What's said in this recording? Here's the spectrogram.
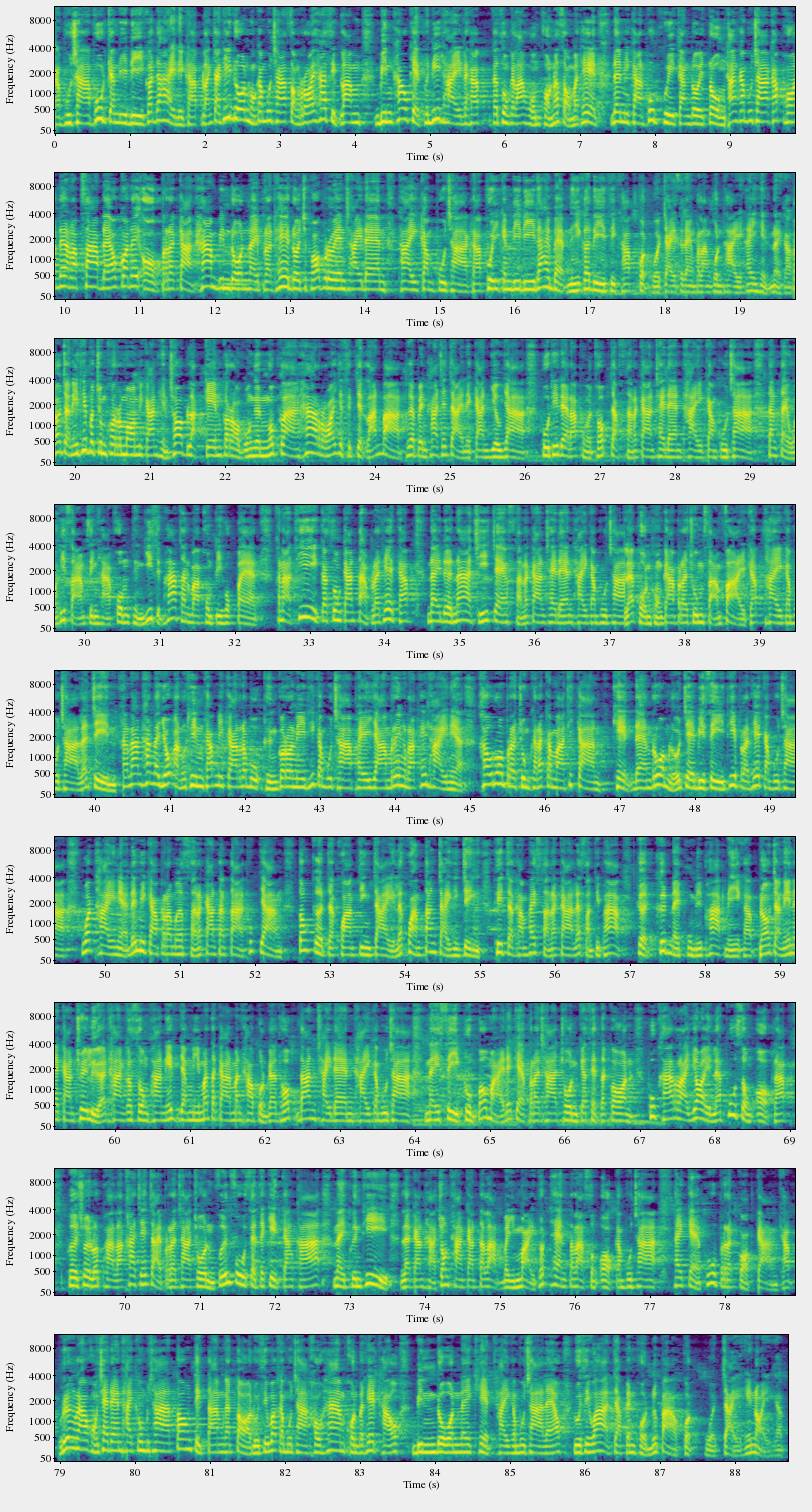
กัมพูชาพูดกันดีๆ ก็ได้นะครับหลังจากที่โดรนของกัมพูชา 250 ลำ บินเข้าเขตพื้นที่ไทยนะครับกระทรวงกลาโหมของทั้งสองประเทศ ได้มีการพูดคุยกันโดยตรง ทางกัมพูชาครับพอได้รับทราบแล้วก็ได้ออกประกาศห้ามบินโดรนในประเทศ โดยเฉพาะบริเวณชายแดนไทยกัมพูชาครับคุยกันดีๆ ได้แบบนี้ก็ดีสิครับกดหัวใจแสดงพลังคนไทยให้เห็นหน่อยครับนอกจากนี้ที่ประชุมครมมีการเห็นชอบหลักเกณฑ์กรอบวงเงินงบกลาง 577 ล้านบาท เพื่อเป็นค่าใช้จ่ายในการเยียวยา ผู้ที่ได้รับผลกระทบจากสถานการณ์ชายแดนไทยกัมพูชา ตั้งแต่วันที่3 สิงหาคมถึง 25 ธันวาคมปี 68 ขณะที่กระทรวงการต่างประเทศครับได้เดินหน้าชี้แจงสถานการณ์ชายแดนไทยกัมพูชา และผลของการประชุม 3 ฝ่ายครับไทยกัมพูชาและจีน ทางด้านท่านนายกอนุทินครับมีการระบุถึงกรณีที่กัมพูชาพยายามเร่งรัดให้ไทยเนี่ยเข้าร่วมประชุมคณะกรรมาธิการเขตแดนร่วมหรือ JBC ที่ประเทศกัมพูชา ว่าไทยเนี่ยได้มีการประเมินสถานการณ์ต่างๆ ทุกอย่างต้องเกิดจากความจริงใจและความตั้งใจจริง ๆ ที่จะทำให้สถานการณ์และสันติภาพเกิดขึ้นในภูมิภาคนี้ครับนอกจากนี้ในการช่วยเหลือทางกระทรวงพาณิชย์ยังมีมาตรการบรรเทาผลกระทบด้านชายแดนไทยกัมพูชา ใน 4 กลุ่มเป้าหมายได้แก่ประชาชนเกษตรกร ผู้ค้ารายย่อยและผู้ส่งออกครับ เพื่อช่วยลดภาระค่าใช้จ่ายประชาชน ฟื้นฟูเศรษฐกิจการค้าในพื้นที่ และการหาช่องทางการตลาดใหม่ๆทดแทนตลาดส่งออกกัมพูชา ให้แก่ผู้ประกอบการครับเรื่องราวของชายแดนไทยกัมพูชาต้องติดตามกันต่อดูซิว่ากัมพูชาเขาห้ามคนประเทศเขาบินโดรนในเขตไทยกัมพูชาแล้ว ดูซิว่าจะเป็นผลหรือเปล่ากดหัวใจให้หน่อยครับ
